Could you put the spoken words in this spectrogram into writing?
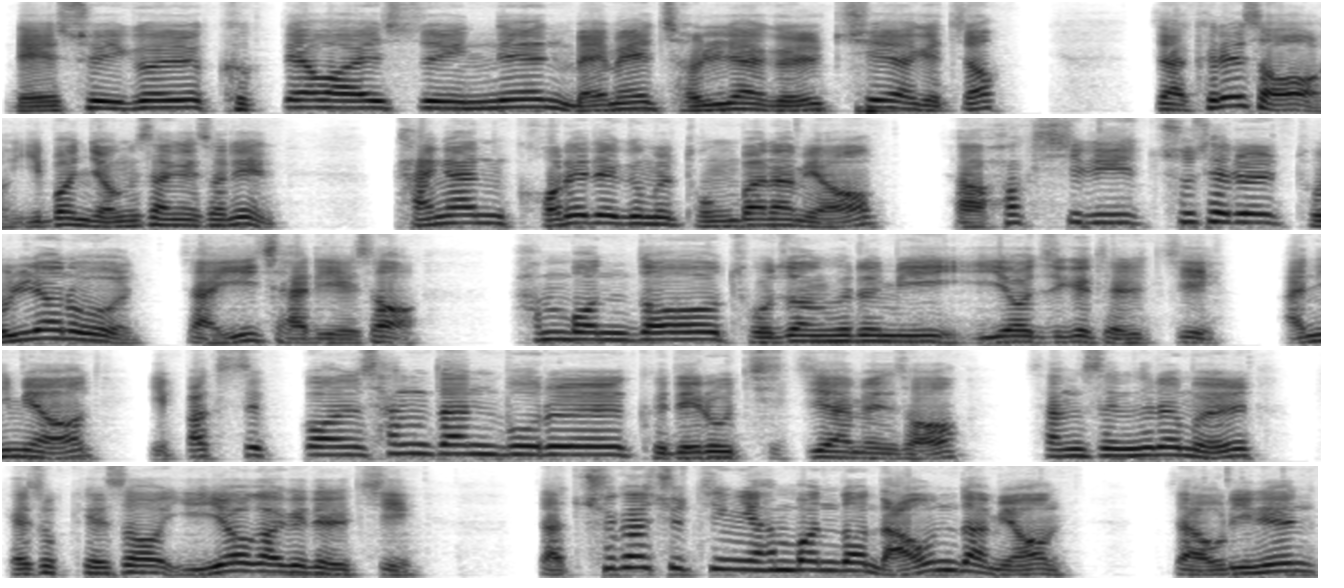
내 수익을 극대화할 수 있는 매매 전략을 취해야겠죠? 자, 그래서 이번 영상에서는 강한 거래대금을 동반하며 자, 확실히 추세를 돌려놓은 자, 이 자리에서 한 번 더 조정 흐름이 이어지게 될지 아니면 이 박스권 상단부를 그대로 지지하면서 상승 흐름을 계속해서 이어가게 될지 자, 추가 슈팅이 한 번 더 나온다면 자, 우리는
